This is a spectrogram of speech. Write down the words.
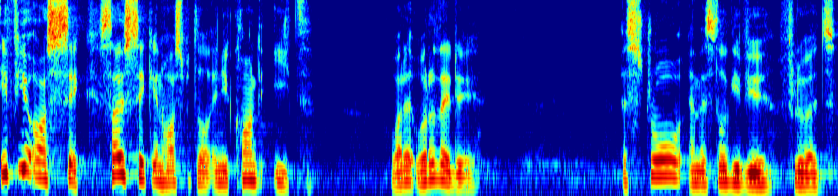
if you are sick, so sick in hospital and you can't eat, what, what do they do? A straw, and they still give you fluids,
